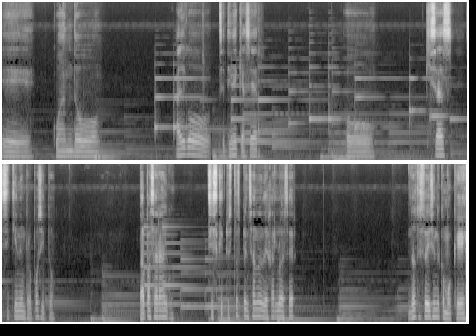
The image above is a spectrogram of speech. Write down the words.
eh, cuando algo se tiene que hacer o quizás si tiene un propósito. Va a pasar algo. Si es que tú estás pensando en dejarlo de hacer, no te estoy diciendo como que,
